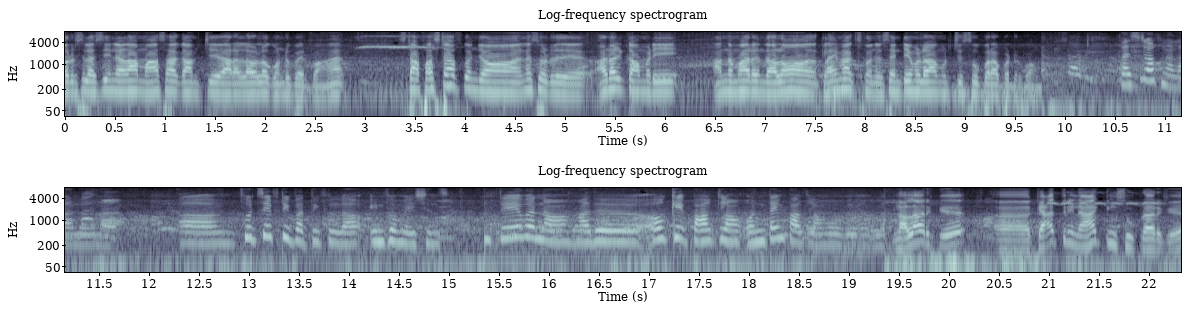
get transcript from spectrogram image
ஒரு சில சீன்லலாம் மாசாக காமிச்சு வேறு லெவலில் கொண்டு போயிருப்பாங்க. ஸ்டா ஃபஸ்ட் ஆஃப் கொஞ்சம் என்ன சொல்கிறது அடல்ட் காமெடி அந்த மாதிரி இருந்தாலும் கிளைமேக்ஸ் கொஞ்சம் சென்டிமெண்டாக முடிச்சு சூப்பராக போட்டிருப்பாங்க. ஃபஸ்ட் ஆஃப் நல்லா இருந்ததுண்ணா. ஃபுட் சேஃப்டி பற்றி ஃபுல்லாக இன்ஃபர்மேஷன்ஸ் தேவைண்ணா அது ஓகே பார்க்கலாம். ஒன் டைம் பார்க்கலாம் மூவி நல்லா இருக்கு. கேத்ரின் ஆக்டிங் சூப்பராக இருக்கு.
